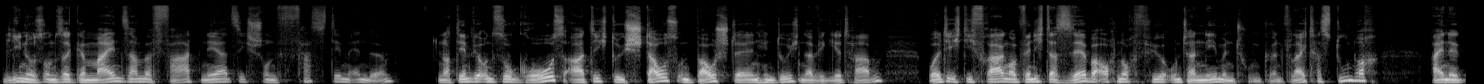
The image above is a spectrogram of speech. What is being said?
Linus, unsere gemeinsame Fahrt nähert sich schon fast dem Ende. Nachdem wir uns so großartig durch Staus und Baustellen hindurch navigiert haben, wollte ich dich fragen, ob wir nicht dasselbe auch noch für Unternehmen tun können. Vielleicht hast du noch eine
